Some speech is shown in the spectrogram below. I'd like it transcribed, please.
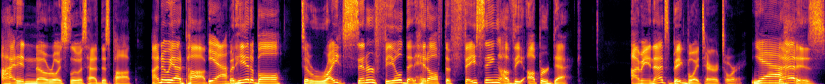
I didn't know Royce Lewis had this pop. I knew he had pop. Yeah. But he hit a ball to right center field that hit off the facing of the upper deck. I mean, that's big boy territory. Yeah. That is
